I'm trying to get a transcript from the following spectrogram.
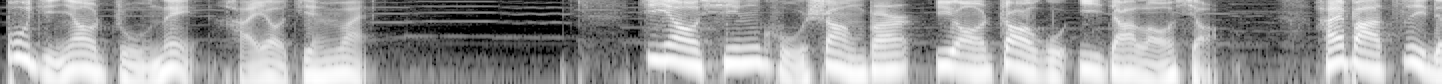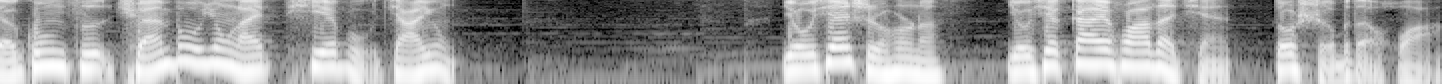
不仅要主内，还要兼外，既要辛苦上班，又要照顾一家老小，还把自己的工资全部用来贴补家用。有些时候呢，有些该花的钱都舍不得花，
